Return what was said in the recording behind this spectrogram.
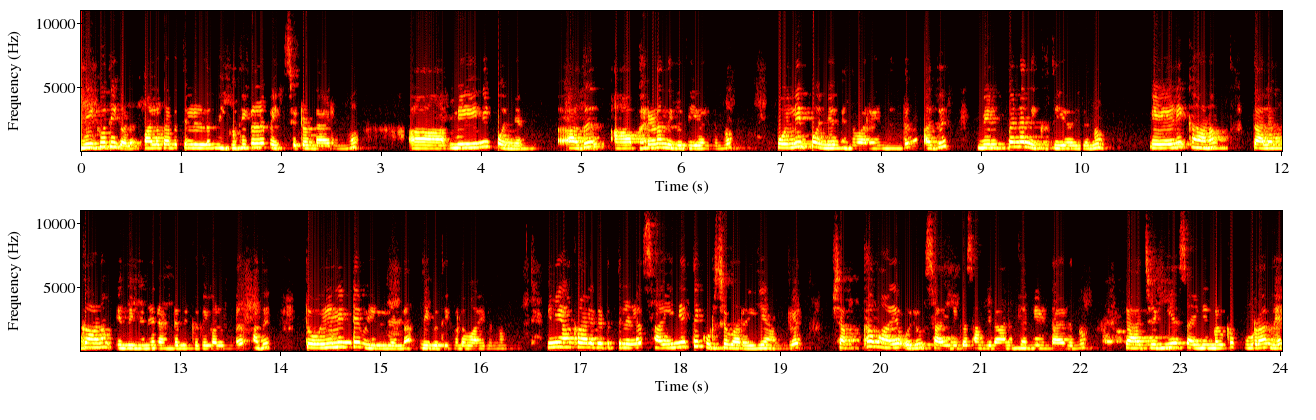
നികുതികൾ പലതരത്തിലുള്ള നികുതികൾ പിരിച്ചിട്ടുണ്ടായിരുന്നു. ആ, മേനിപ്പൊന്ന് അത് ആഭരണ നികുതിയായിരുന്നു. പൊലിപ്പൊന്ന് എന്ന് പറയുന്നുണ്ട്. അത് വിൽപ്പന നികുതിയായിരുന്നു. ഏണിക്കാണം തലക്കാണം എന്നിങ്ങനെ രണ്ട് നികുതികളുണ്ട്. അത് തൊഴിലിന്റെ മേലിലുള്ള നികുതികളുമായിരുന്നു. ഇനി ആ കാലഘട്ടത്തിലുള്ള സൈന്യത്തെ കുറിച്ച് പറയുകയാണെങ്കിൽ ശക്തമായ ഒരു സൈനിക സംവിധാനം തന്നെ ഉണ്ടായിരുന്നു. രാജകീയ സൈന്യങ്ങൾക്ക് പുറമെ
